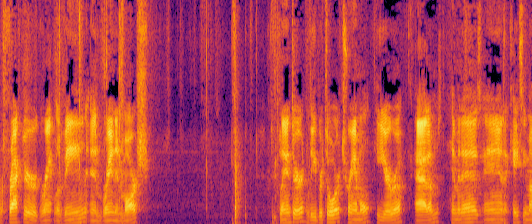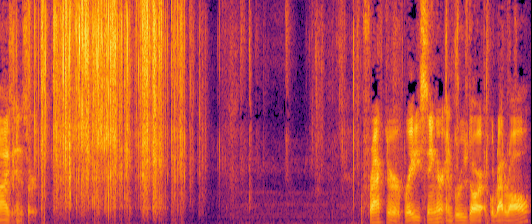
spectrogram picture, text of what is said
Refractor Grant Lavigne and Brandon Marsh. Duplantier, Liberatore, Trammell, Hiura, Adams, Jimenez, and a Casey Mize insert. Refractor, Brady Singer and Brusdar Graterol.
